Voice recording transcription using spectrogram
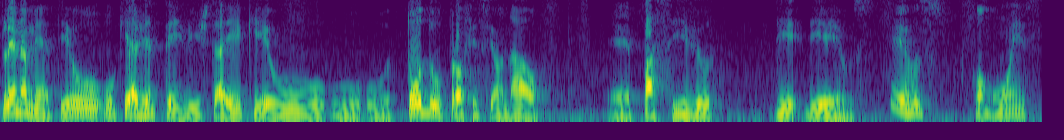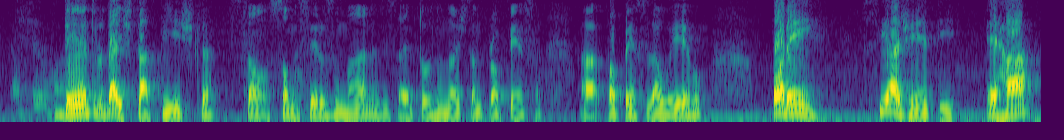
Plenamente. O, o que a gente tem visto aí é que o, o, o, todo profissional é passível de, de erros. Erros comuns, é dentro da estatística, são, somos seres humanos, isso é, todos nós estamos propensos, a, propensos ao erro. Porém, se a gente errar,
